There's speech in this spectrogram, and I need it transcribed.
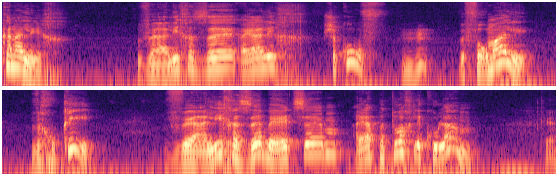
כאן הליך, וההליך הזה היה הליך שקוף, ופורמלי, וחוקי. וההליך הזה בעצם היה פתוח לכולם. כן.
